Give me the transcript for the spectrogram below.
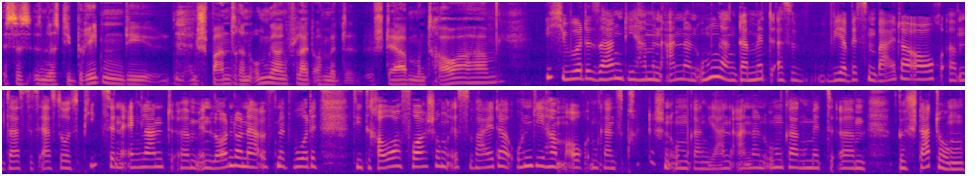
ist es, sind das die Briten, die einen entspannteren Umgang vielleicht auch mit Sterben und Trauer haben? Ich würde sagen, die haben einen anderen Umgang damit. Also wir wissen beide auch, ähm, dass das erste Hospiz in England ähm, in London eröffnet wurde. Die Trauerforschung ist weiter und die haben auch im ganz praktischen Umgang ja einen anderen Umgang mit ähm, Bestattung.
